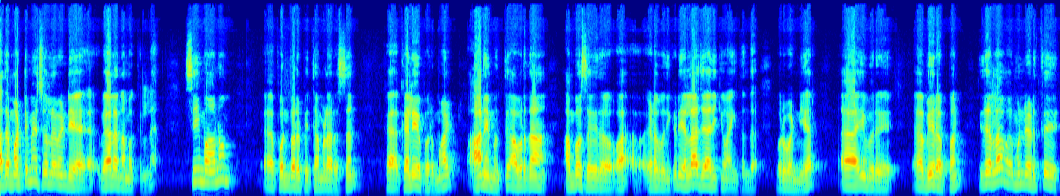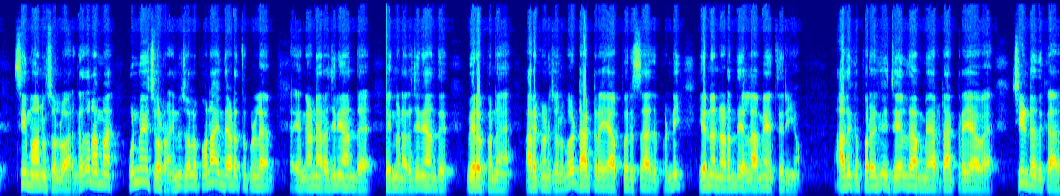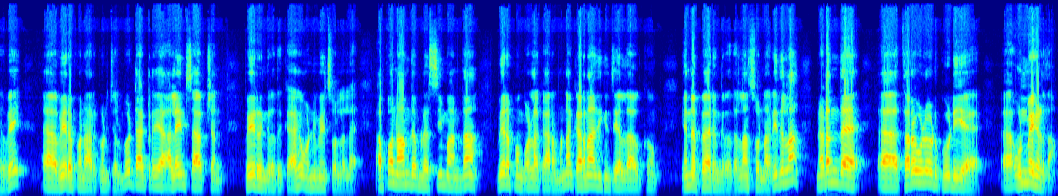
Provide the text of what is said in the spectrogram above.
அதை மட்டுமே சொல்ல வேண்டிய வேலை நமக்கு இல்லை. சீமானும் பொன்பரப்பி தமிழரசன் க கலிய பெருமாள் ஆனைமுத்து அவர் தான் ஐம்பது சதவீத இடஒதுக்கீடு எல்லா ஜாதிக்கும் வாங்கி தந்த ஒரு வன்னியர். இவர் வீரப்பன். இதெல்லாம் முன்னெடுத்து சீமானும் சொல்லுவாருங்க அதை நம்ம உண்மையை சொல்கிறோம் இன்னும் சொல்லப்போனால் இந்த இடத்துக்குள்ளே எங்கள் அண்ணன் ரஜினிகாந்த் எங்கள் அண்ணன் ரஜினிகாந்த் வீரப்பனை அறக்கணும்னு சொல்லும்போது டாக்டர் ஐயா பெருசாக இது பண்ணி என்ன நடந்து எல்லாமே தெரியும். அதுக்கு பிறகு ஜெயலலிதா அம்மையார் டாக்டர் ஐயாவை சீண்டதுக்காகவே வீரப்பனாக இருக்குன்னு சொல்லும்போது டாக்டர் ஐயா அலையன்ஸ் ஆப்ஷன் பேருங்கிறதுக்காக ஒன்றுமே சொல்லலை. அப்போ நாம் தமிழர் சீமான் தான் வீரப்பன் கொள்ளக்காரம்னா கருணாதிக்கும் ஜெயலலிதாவுக்கும் என்ன பேருங்கிறதெல்லாம் சொன்னார். இதெல்லாம் நடந்த தரவுகளோடு கூடிய உண்மைகள் தான்.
